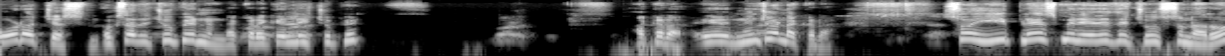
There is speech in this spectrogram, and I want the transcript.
గోడ వచ్చేస్తుంది. ఒకసారి చూపించండి అక్కడికి వెళ్ళి చూపించండి అక్కడ. నించోండి అక్కడ. సో ఈ ప్లేస్ మీరు ఏదైతే చూస్తున్నారో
